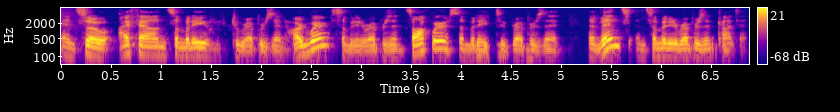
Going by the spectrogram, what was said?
And so I found somebody to represent hardware, somebody to represent software, somebody to mm-hmm. represent events, and somebody to represent content.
